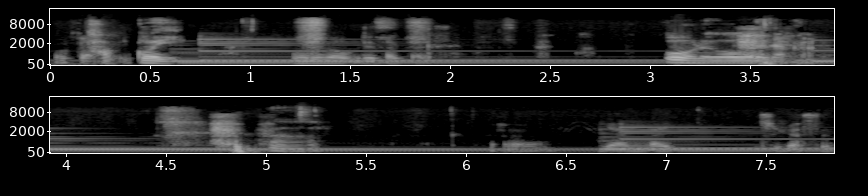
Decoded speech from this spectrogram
わかっこいい。俺は俺だからさ。俺は俺だから。うん。うん、やんない気がする。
